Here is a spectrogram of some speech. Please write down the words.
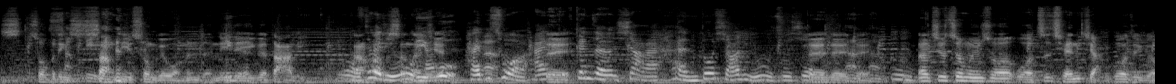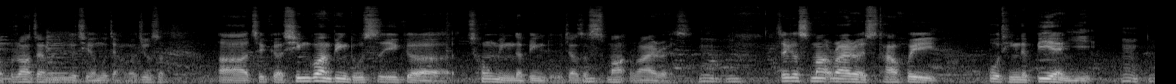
说不定上帝送给我们人类的一个大礼。哇，这个礼物还不错，还跟着下来很多小礼物出现。对对对，嗯，那就证明说，我之前讲过这个，不知道在不这个节目讲过，就是，啊，这个新冠病毒是一个聪明的病毒，叫做 smart virus。嗯嗯，这个 smart virus 它会不停的变异。嗯嗯。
